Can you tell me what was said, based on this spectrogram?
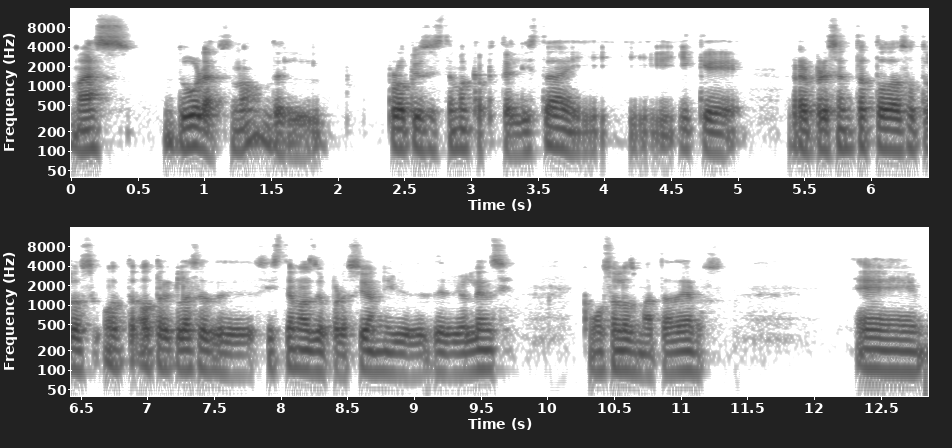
más duras, ¿no? Del propio sistema capitalista y, que representa todas otras, otra, otra, clase de sistemas de opresión y de, violencia, como son los mataderos. Eh,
